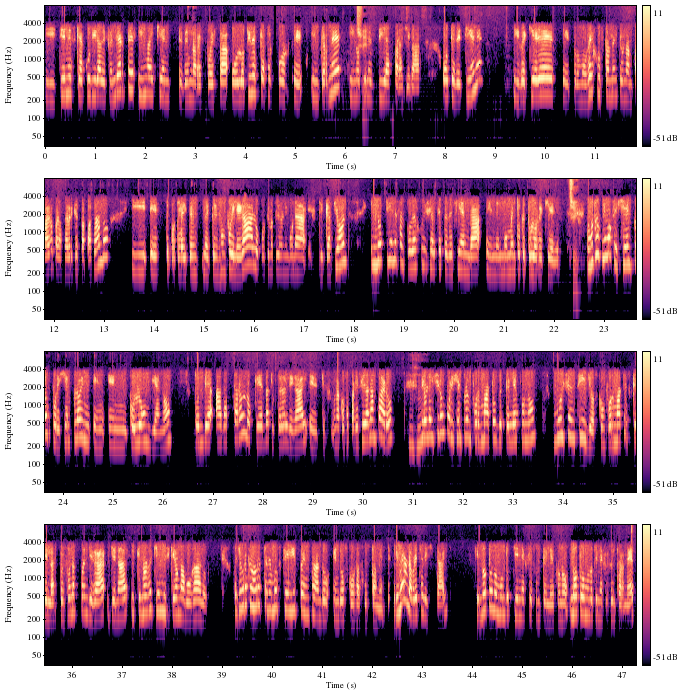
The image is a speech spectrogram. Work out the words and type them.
y tienes que acudir a defenderte y no hay quien te dé una respuesta o lo tienes que hacer por eh, internet y no tienes vías para llegar o te detienen y requieres eh, promover justamente un amparo para saber qué está pasando y este porque la, detención fue ilegal o porque no tiene ninguna explicación y no tienes al poder judicial que te defienda en el momento que tú lo requieres. Nosotros vimos ejemplos, por ejemplo, en, en, en Colombia, ¿no? Donde adaptaron lo que es la tutela legal, eh, que es una cosa parecida al amparo, pero la hicieron, por ejemplo, en formatos de teléfono muy sencillos, con formatos que las personas pueden llegar, llenar y que no requieren ni siquiera un abogado. yo creo que nosotros tenemos que ir pensando en dos cosas justamente. Primero, la brecha digital, que no todo el mundo tiene acceso a un teléfono, no todo el mundo tiene acceso a Internet,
